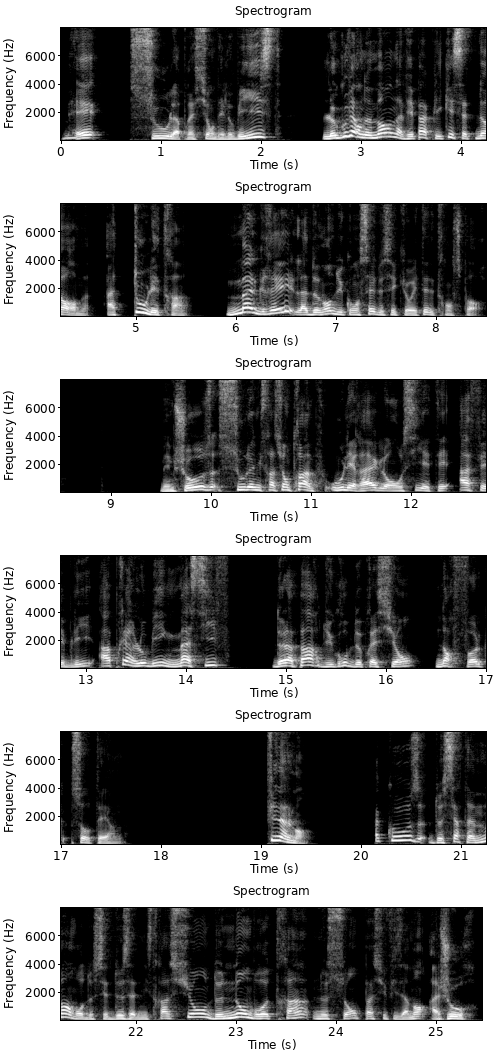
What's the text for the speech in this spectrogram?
Mais, sous la pression des lobbyistes, le gouvernement n'avait pas appliqué cette norme à tous les trains, malgré la demande du Conseil de sécurité des transports. Même chose sous l'administration Trump, où les règles ont aussi été affaiblies après un lobbying massif de la part du groupe de pression Norfolk Southern. Finalement, à cause de certains membres de ces deux administrations, de nombreux trains ne sont pas suffisamment à jour.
